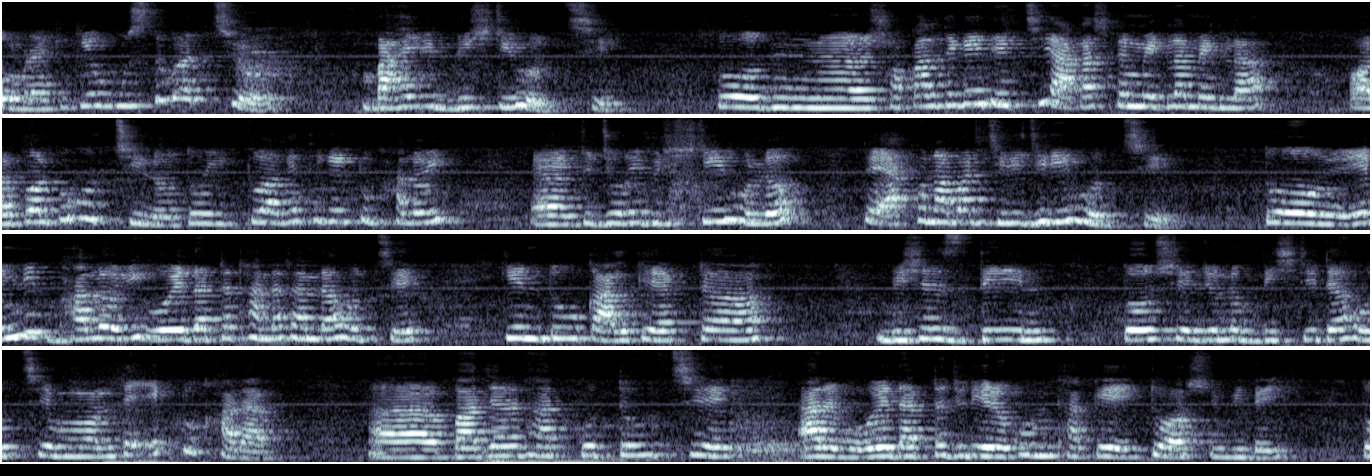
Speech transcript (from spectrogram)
তোমরা কি কেউ বুঝতে পারছ? বাইরে বৃষ্টি হচ্ছে। তো সকাল থেকেই দেখছি আকাশটা মেঘলা মেঘলা। অল্প অল্প হচ্ছিল। তো একটু আগে থেকে একটু ভালোই একটু জোরে বৃষ্টি হলো। তো এখন আবার ঝিরিঝিরি হচ্ছে। তো এমনি ভালোই ওয়েদারটা ঠান্ডা ঠান্ডা হচ্ছে। কিন্তু কালকে একটা বিশেষ দিন। তো সেই জন্য বৃষ্টিটা হচ্ছে, মনটা একটু খারাপ। বাজার ঘাট করতে হচ্ছে। আর ওয়েদারটা যদি এরকম থাকে, একটু অসুবিধেই। তো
